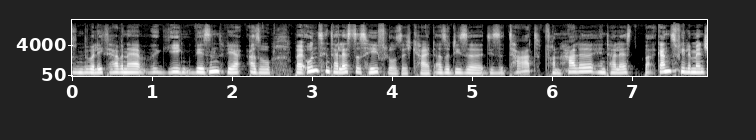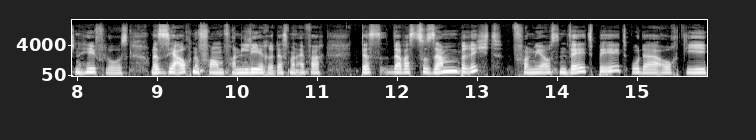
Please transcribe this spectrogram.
überlegt habe, naja, wir sind, wir, also bei uns hinterlässt es Hilflosigkeit. Also diese, diese Tat von Halle hinterlässt ganz viele Menschen hilflos. Und das ist ja auch eine Form von Lehre, dass man einfach, dass da was zusammenbricht von mir aus ein Weltbild oder auch die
